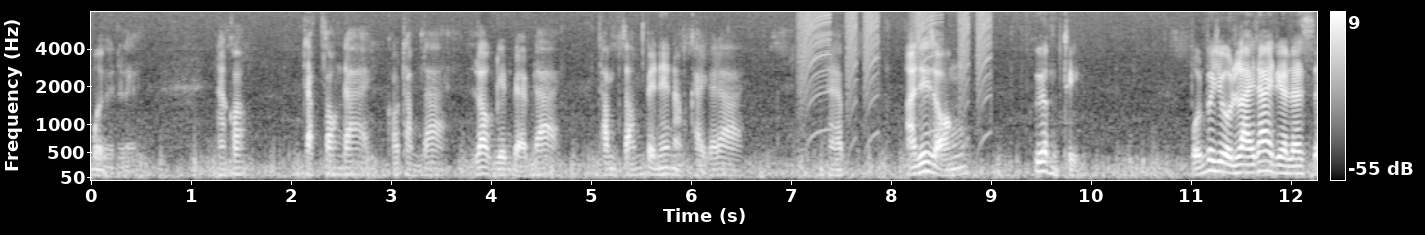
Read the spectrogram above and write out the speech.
หมื่นเลยนะก็จับต้องได้เขาทำได้ ลอกเรียนแบบได้ ทำซ้ำไปแนะนำใครก็ได้นะครับอันที่สองเอื้อมถึง ผลประโยชน์รายได้เดือนละแส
